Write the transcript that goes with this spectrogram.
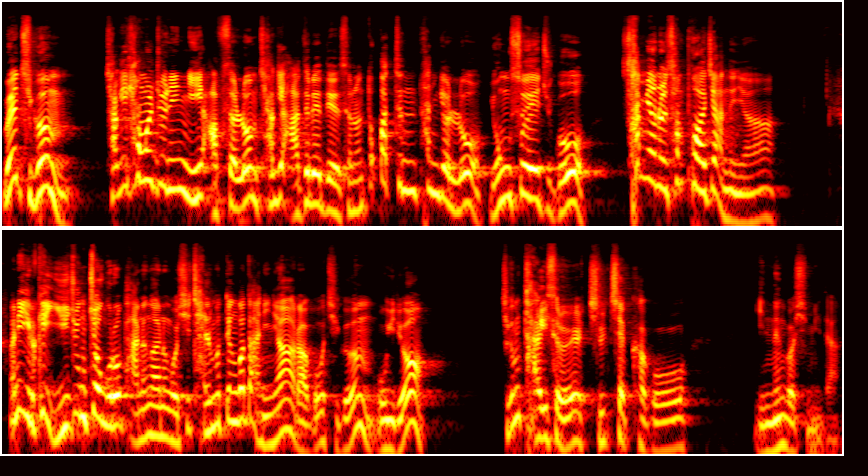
왜 지금 자기 형을 죽인 이 압살롬 자기 아들에 대해서는 똑같은 판결로 용서해 주고 사면을 선포하지 않느냐. 아니 이렇게 이중적으로 반응하는 것이 잘못된 것 아니냐라고 지금 오히려 지금 다윗을 질책하고 있는 것입니다.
